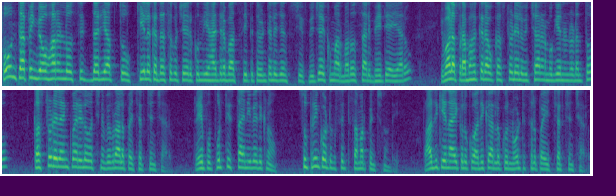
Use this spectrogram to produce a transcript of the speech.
ఫోన్ ట్యాపింగ్ వ్యవహారంలో సిట్ దర్యాప్తు కీలక దశకు చేరుకుంది. హైదరాబాద్ సిపితో ఇంటెలిజెన్స్ చీఫ్ విజయ్ కుమార్ మరోసారి భేటీ అయ్యారు. ఇవాళ ప్రభాకరరావు కస్టోడియల్ విచారణ ముగియనుండడంతో కస్టోడియల్ ఎంక్వైరీలో వచ్చిన వివరాలపై చర్చించారు. రేపు పూర్తిస్థాయి నివేదికను సుప్రీంకోర్టుకు సిట్ సమర్పించనుంది. రాజకీయ నాయకులకు అధికారులకు నోటీసులపై చర్చించారు.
